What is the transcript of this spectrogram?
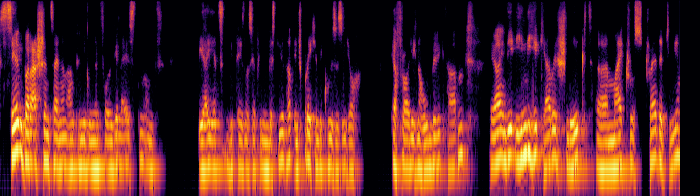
sehr überraschend seinen Ankündigungen Folge leisten und wer jetzt mit Tesla sehr viel investiert hat, entsprechende Kurse sich auch erfreulich nach oben bewegt haben. Ja, in die ähnliche Kerbe schlägt äh, MicroStrategy.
